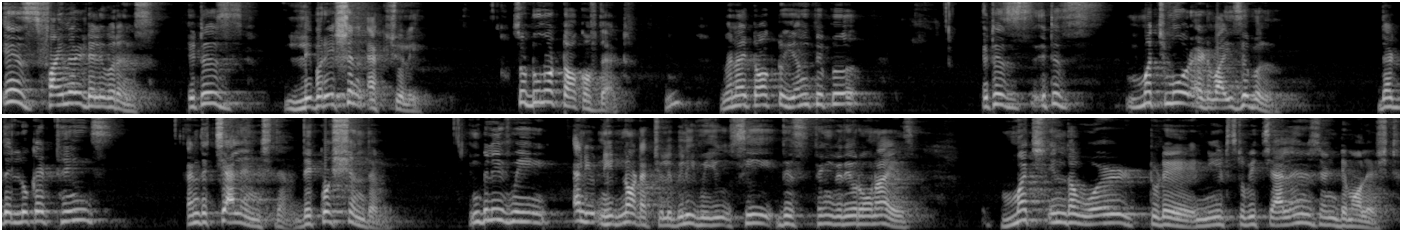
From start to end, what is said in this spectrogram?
is final deliverance. It is liberation actually. So do not talk of that. Hmm? When I talk to young people, it is, it is much more advisable that they look at things and they challenge them, they question them. And believe me, and you need not actually believe me, you see this thing with your own eyes. Much in the world today needs to be challenged and demolished.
